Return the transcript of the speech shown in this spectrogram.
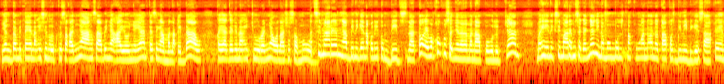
yung damit na yan ang isinuot ko sa kanya. Ang sabi niya, ayaw niya yan kasi nga malaki daw. Kaya ganyan ang itsura niya, wala siya sa mood. At si Mariam nga, binigyan ako nitong beads na to. Ewan ko kung saan niya na naman napulot yan. Mahilig si Mariam sa ganyan, yung namumulot ng kung ano-ano tapos binibigay sa akin.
